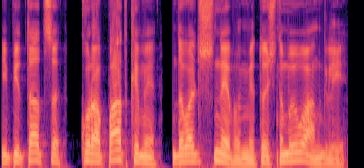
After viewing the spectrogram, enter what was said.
и питаться куропатками да вальшнепами, точно мы в Англии.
